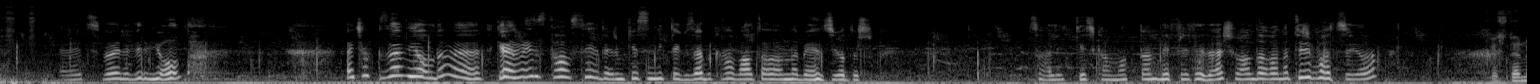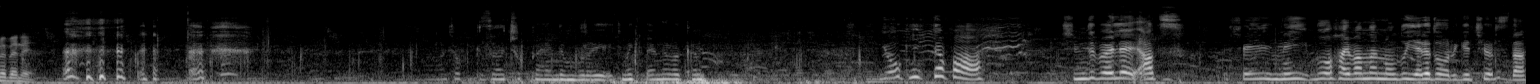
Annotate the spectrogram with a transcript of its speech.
Evet böyle bir yol. Ay çok güzel bir yol değil mi? Gelmenizi tavsiye ederim. Kesinlikle güzel bir kahvaltı alanına benziyordur. Salih geç kalmaktan nefret eder. Şu anda bana trip atıyor. Gösterme beni. Çok güzel, çok beğendim burayı. Ekmeklerine bakın. Yok ilk defa. Şimdi böyle at şey ne bu hayvanların olduğu yere doğru geçiyoruz da.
